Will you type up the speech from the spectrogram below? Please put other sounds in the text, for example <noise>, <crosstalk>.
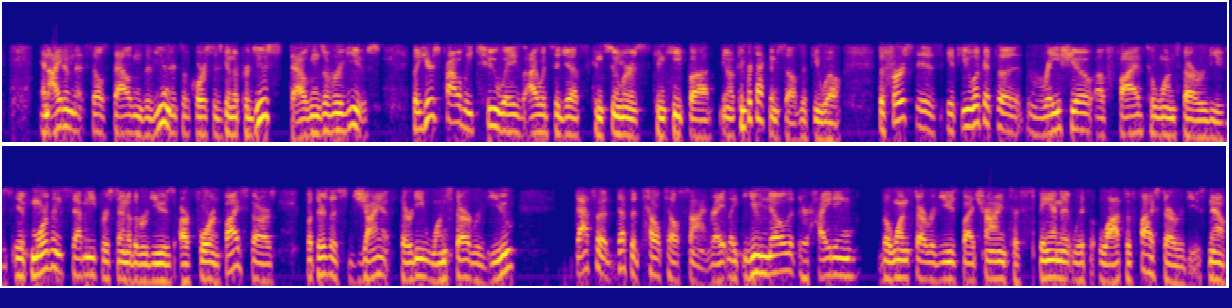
An item that sells thousands of units, of course, is going to produce thousands of reviews. But here's probably two ways I would suggest consumers can keep, uh, you know, can protect themselves, if you will. The first is if you look at the ratio of five to one star reviews, if more than 70% of the reviews are four and five stars, but there's this giant 31 star review, that's a that's a telltale sign, right? Like you know that they're hiding the one star reviews by trying to spam it with lots of five star reviews. Now,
